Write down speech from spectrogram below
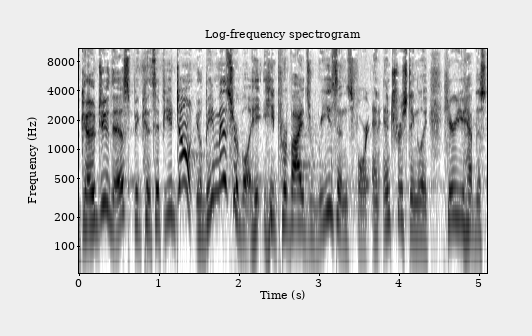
Go do this because if you don't, you'll be miserable. He, he, provides reasons for it. And interestingly, here you have this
